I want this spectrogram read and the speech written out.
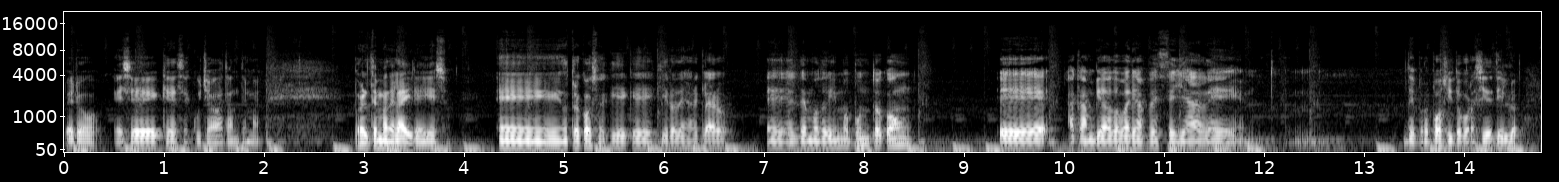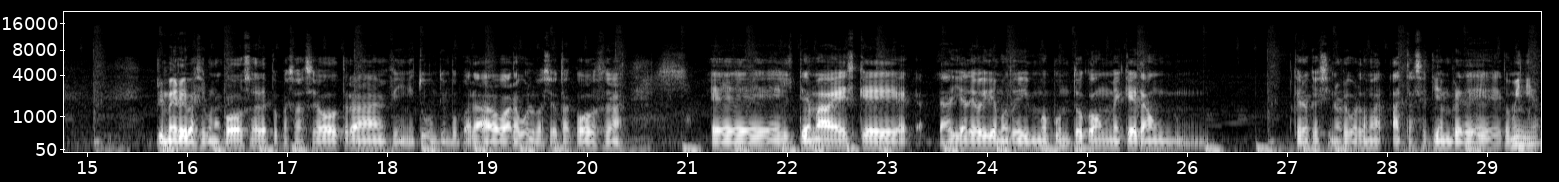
pero ese es que se escuchaba bastante mal por el tema del aire y eso. Eh, otra cosa que, quiero dejar claro: el demodelismo.com eh, ha cambiado varias veces ya de de propósito, por así decirlo. Primero iba a ser una cosa, después pasaba a ser otra, en fin, estuvo un tiempo parado, ahora vuelve a ser otra cosa. El tema es que a día de hoy de modelismo.com me queda un, creo que si no recuerdo mal, hasta septiembre de dominio.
